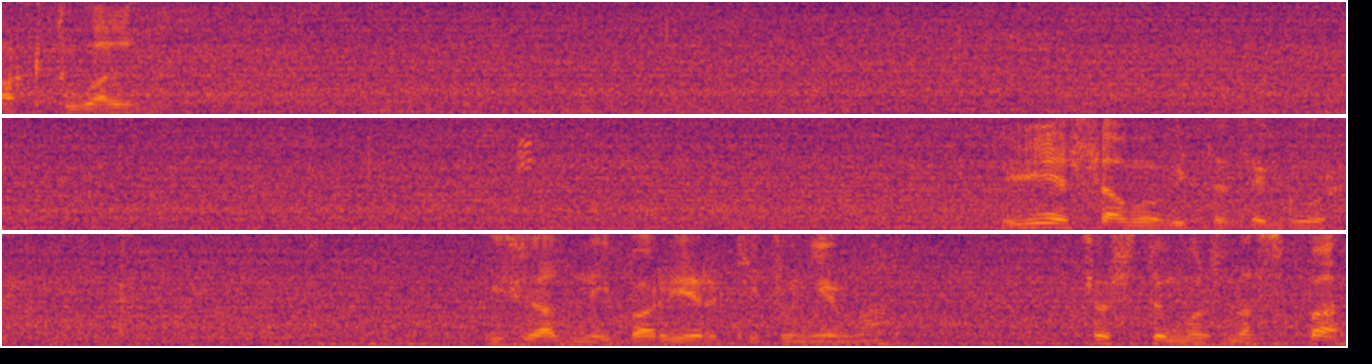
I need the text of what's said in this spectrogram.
aktualnie. Niesamowite te góry. I żadnej barierki tu nie ma. Toż tu można spać.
